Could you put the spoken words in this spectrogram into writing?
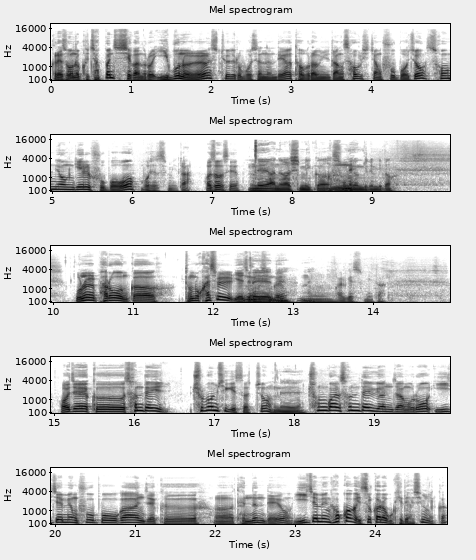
그래서 오늘 그 첫 번째 시간으로 이분을 스튜디오로 모셨는데요. 더불어민주당 서울시장 후보죠. 송영길 후보 모셨습니다. 어서 오세요. 네, 안녕하십니까. 송영길입니다. 네. 오늘 바로 그러니까 등록하실 예정이신가요? 네, 네, 네. 음, 알겠습니다. 어제 그 선대위 출범식이 있었죠. 네. 총괄 선대위원장으로 이재명 후보가 이제 그 어, 됐는데요. 이재명 효과가 있을 거라고 기대하십니까?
